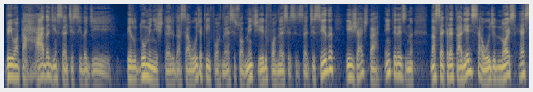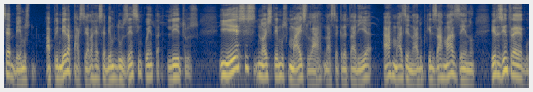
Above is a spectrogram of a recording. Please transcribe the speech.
Veio uma carrada de inseticida de pelo do Ministério da Saúde, a quem fornece, somente ele fornece esse inseticida e já está em Teresina. Na Secretaria de Saúde, nós recebemos a primeira parcela recebemos 250 litros. E esses nós temos mais lá na secretaria armazenado, porque eles armazenam. Eles entregam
